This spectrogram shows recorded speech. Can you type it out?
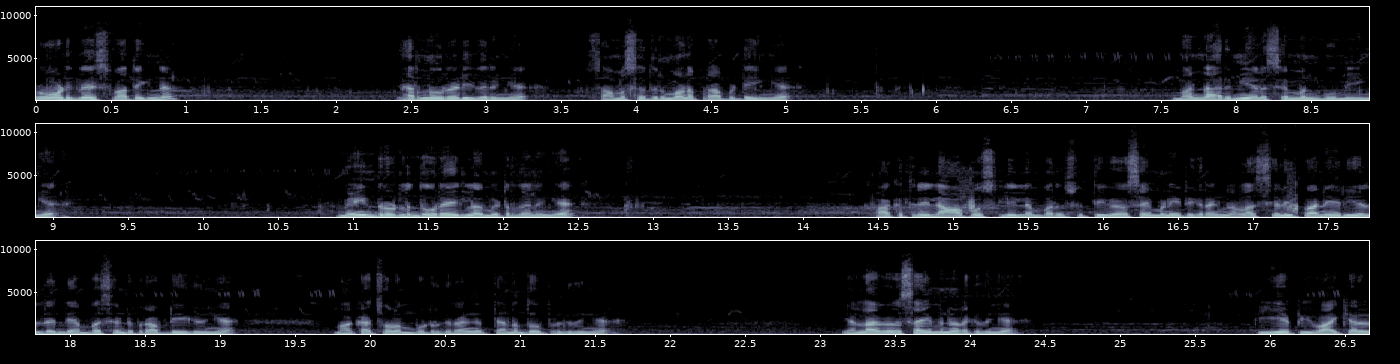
ரோடு பேஸ் பார்த்திங்கன்னா இரநூறு அடி வருங்க. சமசதுரமான ப்ராப்பர்ட்டிங்க மண் அருமையான செம்மண் பூமிங்க. மெயின் ரோட்லேருந்து ஒரே கிலோமீட்டர் தானுங்க. பக்கத்துலேயும் ஆப்போசிட்லாம் பாருங்கள் சுற்றி விவசாயம் பண்ணிட்டு இருக்கிறாங்க. நல்லா செழிப்பான ஏரியாவில் இந்த எண்பது சென்ட் ப்ராப்பர்ட்டி இருக்குதுங்க. மக்காச்சோளம் போட்டிருக்கிறாங்க தென்னந்தோப்பு இருக்குதுங்க. எல்லா விவசாயமும் நடக்குதுங்க. பிஏபி வாய்க்கால்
